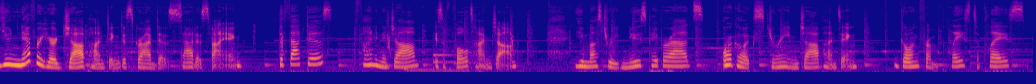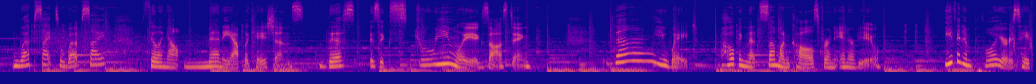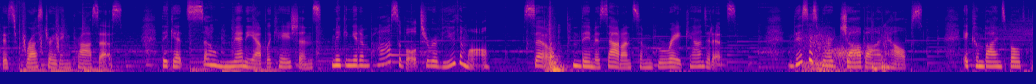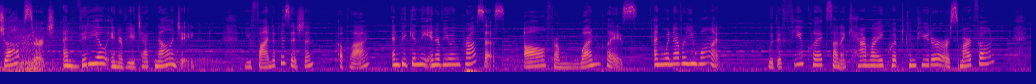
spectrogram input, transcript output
You never hear job hunting described as satisfying. The fact is, finding a job is a full time job. You must read newspaper ads or go extreme job hunting, going from place to place, website to website, filling out many applications. This is extremely exhausting. Then you wait, hoping that someone calls for an interview. Even employers hate this frustrating process. They get so many applications, making it impossible to review them all. So, they miss out on some great candidates. This is where JobOn helps. It combines both job search and video interview technology. You find a position, apply, and begin the interviewing process, all from one place and whenever you want. With a few clicks on a camera equipped computer or smartphone,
